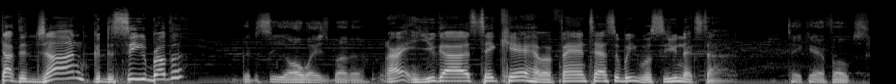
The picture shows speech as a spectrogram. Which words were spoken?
Dr. John, good to see you, brother. Good to see you always, brother. All right, and you guys take care. Have a fantastic week. We'll see you next time. Take care, folks.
